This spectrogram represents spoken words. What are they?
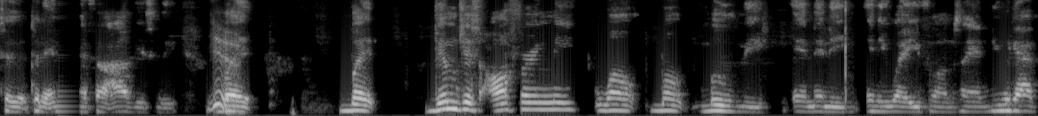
to to the NFL obviously. Yeah. But but them just offering me won't won't move me in any any way. You feel what I'm saying? You would have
